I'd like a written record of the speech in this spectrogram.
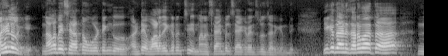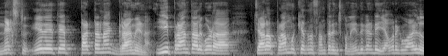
మహిళలకి నలభై శాతం ఓటింగ్ అంటే వాళ్ళ దగ్గర నుంచి మనం శాంపిల్ సేకరించడం జరిగింది. ఇక దాని తర్వాత నెక్స్ట్ ఏదైతే పట్టణ గ్రామీణ ఈ ప్రాంతాలు కూడా చాలా ప్రాముఖ్యతను సంతరించుకున్నాయి. ఎందుకంటే ఎవరికి వాళ్ళు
